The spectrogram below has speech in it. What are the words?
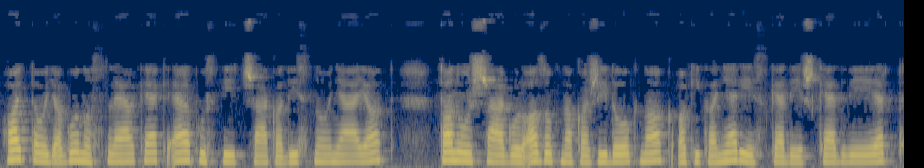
Hagyta, hogy a gonosz lelkek elpusztítsák a disznónyájat, tanulságul azoknak a zsidóknak, akik a nyerészkedés kedvéért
